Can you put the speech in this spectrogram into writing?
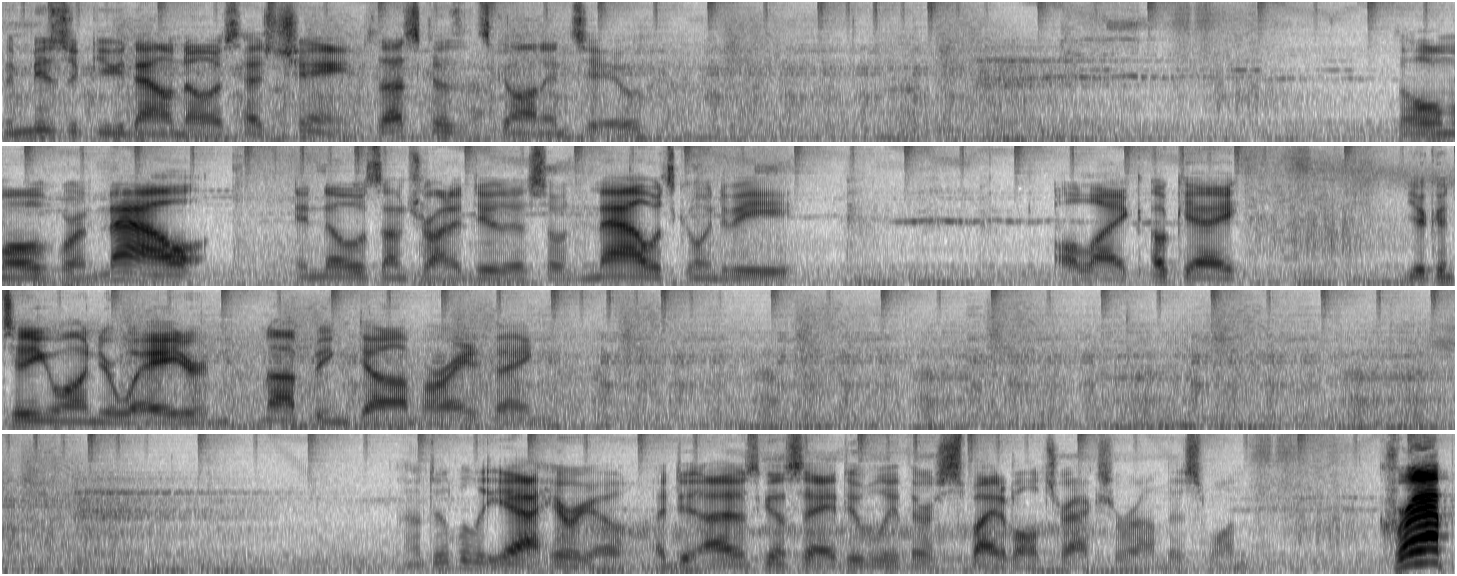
the music you now notice has changed. That's because it's gone into the whole mode where now it knows I'm trying to do this, so now it's going to be all like, okay, you're continuing on your way, you're not being dumb or anything. Do believe, yeah, here we go. I, do, I was gonna say, I do believe there are spider ball tracks around this one. Crap!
